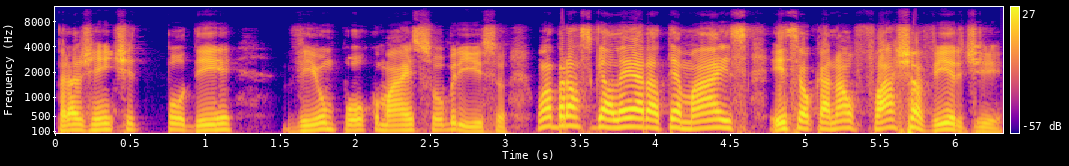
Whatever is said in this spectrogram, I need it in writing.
para a gente poder ver um pouco mais sobre isso. Um abraço, galera, até mais. Esse é o canal Faixa Verde.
